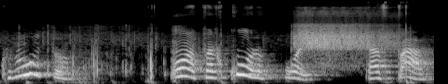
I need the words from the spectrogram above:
круто. О, паркур. Ой, я впав.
